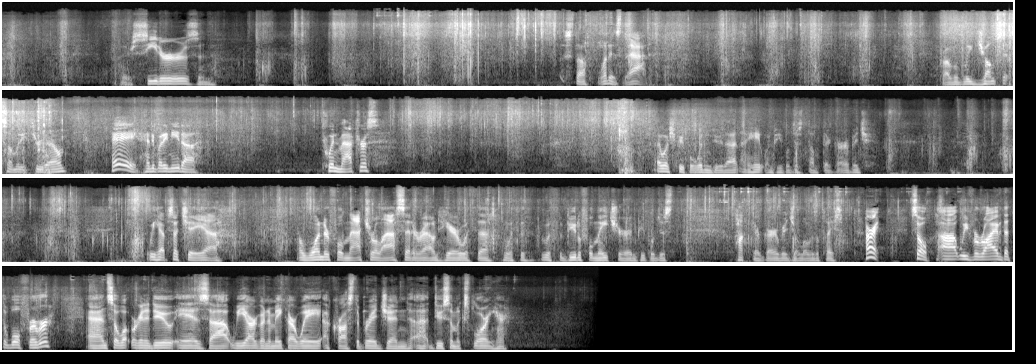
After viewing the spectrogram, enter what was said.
there's cedars and stuff. What is that? Probably junk that somebody threw down. Hey, anybody need a twin mattress? I wish people wouldn't do that. I hate when people just dump their garbage. we have such a uh, a wonderful natural asset around here with the with the with the beautiful nature and people just huck their garbage all over the place. All right so uh, we've arrived at the wolf river and so what we're going to do is uh, we are going to make our way across the bridge and uh, do some exploring here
